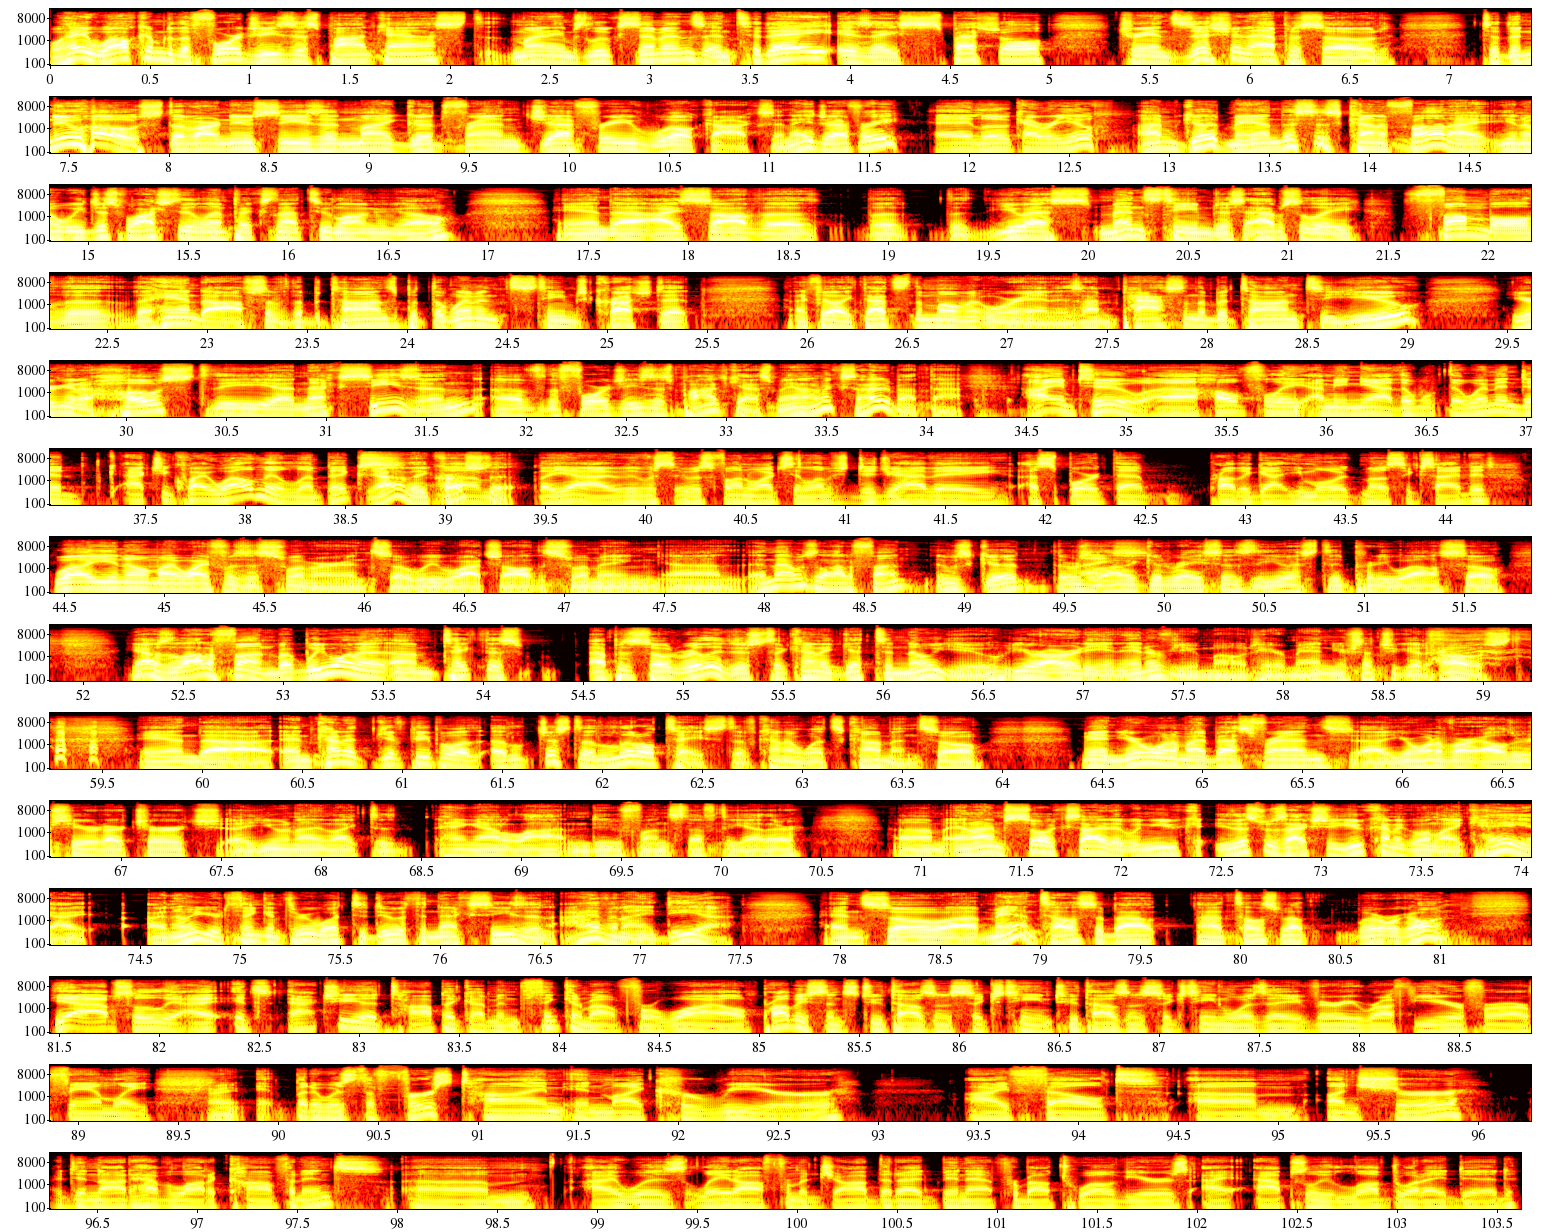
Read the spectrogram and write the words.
Well, hey, welcome to the For Jesus podcast. My name's Luke Simmons, and today is a special transition episode to the new host of our new season, my good friend Jeffrey Wilcoxon. Hey, Jeffrey. Hey, Luke, how are you? I'm good, man. This is kind of fun. I, you know, we just watched the Olympics not too long ago, and uh, I saw the the the U.S. men's team just absolutely fumble the the handoffs of the batons, but the women's teams crushed it, and I feel like that's the moment we're in. Is I'm passing the baton to you. You're going to host the uh, next season of the For Jesus podcast, man. I'm excited about that. I am too. Uh, hopefully, I mean, yeah, the the women did actually quite well in the Olympics. Yeah, they crushed um, it. But yeah, it was it was fun watching the Olympics. Did you have a a sport that probably got you more, most excited? Well, you know, my wife was a swimmer, and so we watched all the swimming, uh, and that was a lot of fun. It was good. There was nice. a lot of good races. The U.S. did pretty well, so yeah, it was a lot of fun. But we want to um, take this episode really just to kind of get to know you. You're already in interview mode here, man. You're such a good host, and uh, and kind of give people a, a, just a little taste of kind of what's coming. So, man, you're one of my best friends. Uh, you're one of our elders here at our church. Uh, you and I like to hang out a lot and do fun stuff together. Um, and I'm so excited when you. This was actually you kind of going like, hey, I I know you're thinking through what to do with the next season. I have an idea, and so uh, man, tell us about uh, tell us about where we're going. Yeah, absolutely. I, it's actually a topic I've been thinking about for a while, probably since 2016. 2016 was a very rough year for our family, right? But it was the first time in my career I felt um, unsure. I did not have a lot of confidence. Um, I was laid off from a job that I'd been at for about 12 years. I absolutely loved what I did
